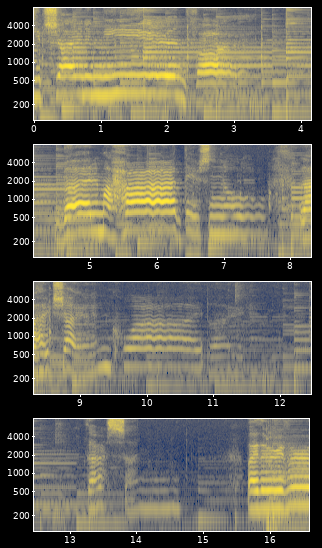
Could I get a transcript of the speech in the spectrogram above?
keeps shining near and far. But in my heart, there's no light shining quite like the sun by the river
